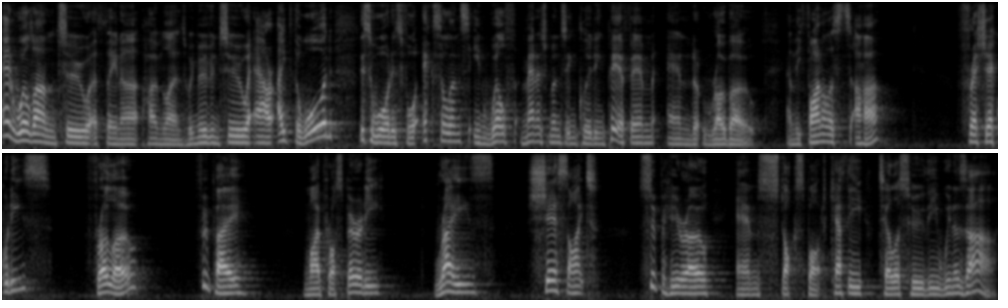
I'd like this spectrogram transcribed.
And well done to Athena Home Loans. We move into our eighth award. This award is for excellence in wealth management, including PFM and Robo. And the finalists are Fresh Equities, Frollo, Fupay, My Prosperity, Raise, Sharesight, Superhero, and StockSpot. Kathy, tell us who the winners are.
